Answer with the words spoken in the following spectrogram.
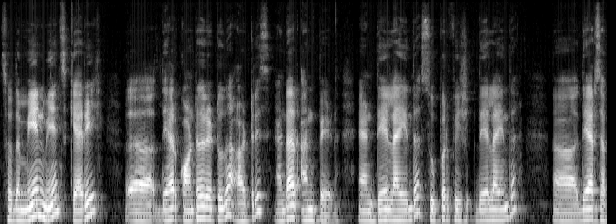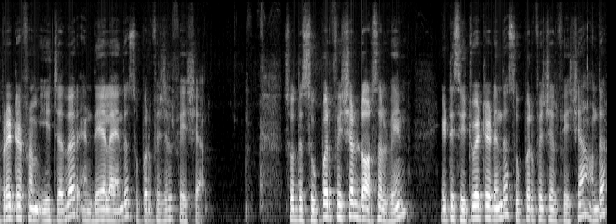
So the main veins carry uh, they are contrary to the arteries and are unpaired and they lie in the superficial they lie in the Uh, they are separated from each other and they lie in the superficial fascia. So the superficial dorsal vein it is situated in the superficial fascia on the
